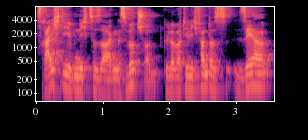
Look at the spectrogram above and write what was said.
Es reicht eben nicht zu sagen, das wird schon. Güler ich fand das sehr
